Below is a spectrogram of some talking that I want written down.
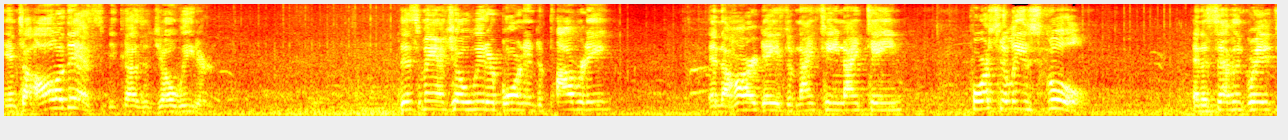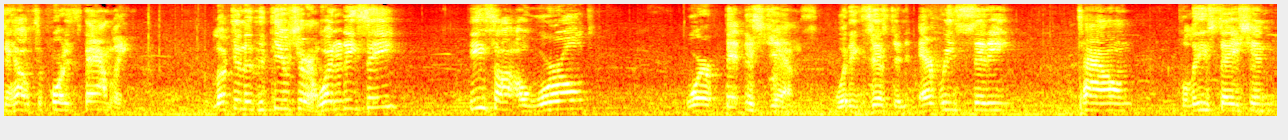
into all of this because of Joe Weider. This man, Joe Weider, born into poverty in the hard days of 1919, forced to leave school in the seventh grade to help support his family looked into the future, and what did he see? He saw a world where fitness gyms would exist in every city, town, police station,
